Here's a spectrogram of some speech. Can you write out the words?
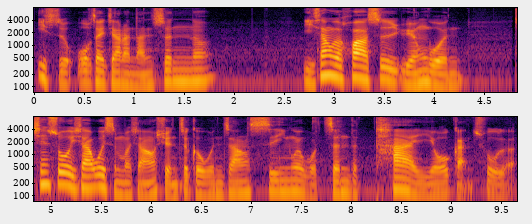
一直窝在家的男生呢？”以上的话是原文。先说一下为什么想要选这个文章，是因为我真的太有感触了。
